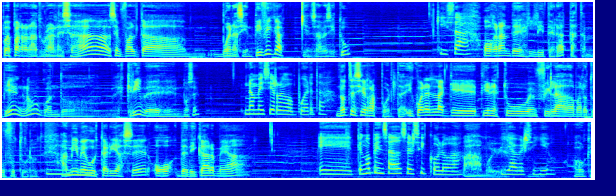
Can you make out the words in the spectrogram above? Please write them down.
Pues para la naturaleza hacen falta buenas científicas, quién sabe si tú. Quizás. O grandes literatas también, ¿no? Cuando escribes, eh, no sé. No me cierro puertas. No te cierras puertas. ¿Y cuál es la que tienes tú enfilada para tu futuro? A mí me Mm. gustaría ser o dedicarme a... Eh, tengo pensado ser psicóloga. Ah, muy bien. Y a ver si llego. Ok.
